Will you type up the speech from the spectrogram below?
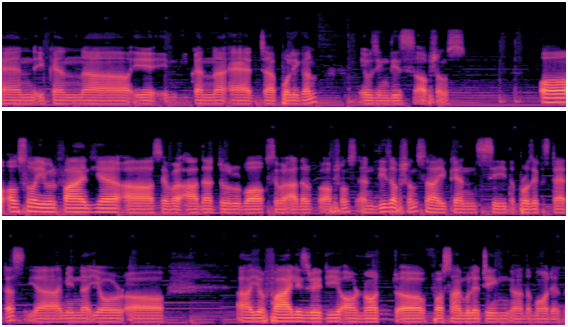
And you can uh, you can uh, add polygon using these options. Or also you will find here uh, several other toolbox several other options. And these options uh, you can see the project status. Yeah i mean uh, your your file is ready or not for simulating the model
